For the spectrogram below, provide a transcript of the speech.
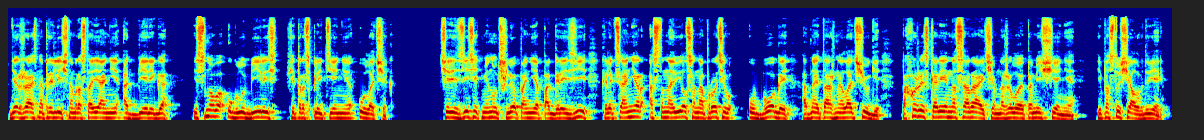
держась на приличном расстоянии от берега, и снова углубились в хитросплетение улочек. Через десять минут шлепанья по грязи коллекционер остановился напротив убогой одноэтажной лачуги, похожей скорее на сарай, чем на жилое помещение, и постучал в дверь.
